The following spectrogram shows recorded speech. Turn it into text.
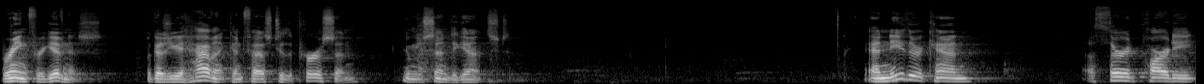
bring forgiveness because you haven't confessed to the person whom you sinned against. And neither can a third party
